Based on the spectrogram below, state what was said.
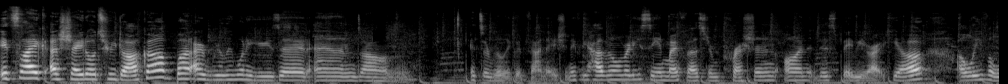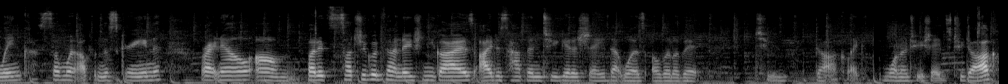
it's like a shade or two darker, but I really wanna use it and um, it's a really good foundation. If you haven't already seen my first impression on this baby right here, I'll leave a link somewhere up on the screen right now. Um, but it's such a good foundation, you guys. I just happened to get a shade that was a little bit too dark, like one or two shades too dark.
